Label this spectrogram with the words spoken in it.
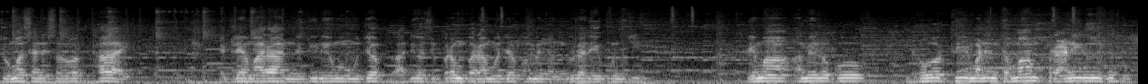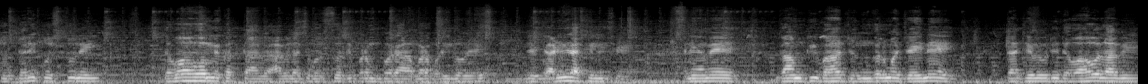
ચોમાસાની શરૂઆત થાય એટલે અમારા નીતિ નિયમો મુજબ, આદિવાસી પરંપરા મુજબ અમે નંદુરા દેવપુંજી તેમાં અમે લોકો ઢોરથી માંડીને તમામ પ્રાણીઓની દરેક વસ્તુની દવાઓ અમે કરતા આવેલા છે. વર્ષોથી પરંપરા અમારા વડીલોએ જે જાળવી રાખેલી છે. અને અમે ગામથી બહાર જંગલમાં જઈને ત્યાંથી અમે બધી દવાઓ લાવી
